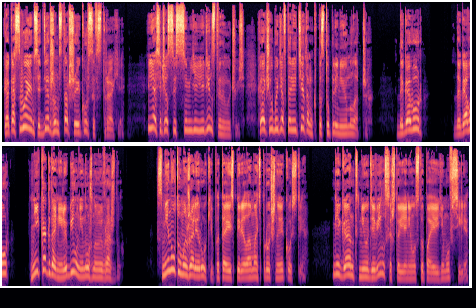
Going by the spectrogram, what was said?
Как освоимся, держим старшие курсы в страхе. Я сейчас из семьи единственный учусь. Хочу быть авторитетом к поступлению младших. Договор? Договор. Никогда не любил ненужную вражду. С минуту мы жали руки, пытаясь переломать прочные кости. Гигант не удивился, что я не уступаю ему в силе,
